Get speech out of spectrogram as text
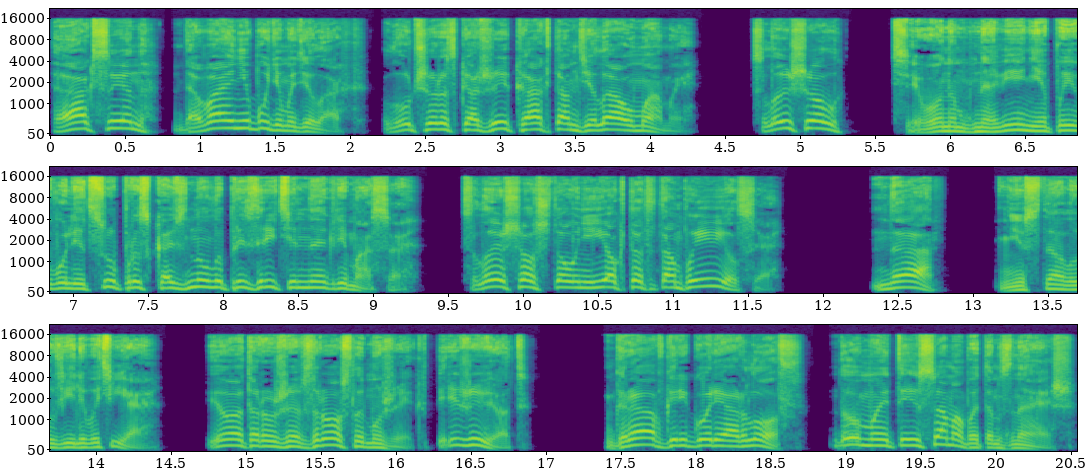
«Так, сын, давай не будем о делах. Лучше расскажи, как там дела у мамы. Слышал?» Всего на мгновение по его лицу проскользнула презрительная гримаса. «Слышал, что у нее кто-то там появился?» «Да, не стал увиливать я. Петр уже взрослый мужик, переживет. Граф Григорий Орлов. Думаю, ты и сам об этом знаешь.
